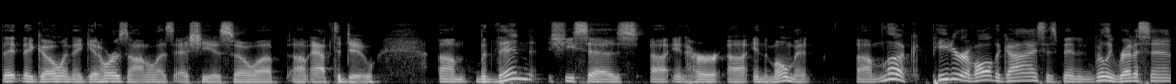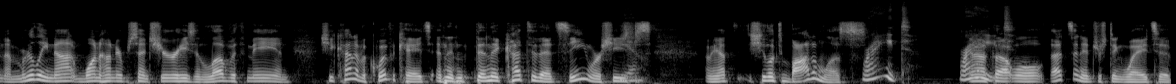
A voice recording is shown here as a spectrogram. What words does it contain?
they, they go and they get horizontal as as she is so uh, um, apt to do um, but then she says uh, in her uh, in the moment um, look, Peter of all the guys has been really reticent. I'm really not 100% sure he's in love with me. And she kind of equivocates. And then, then they cut to that scene where she's, Yeah. just, I mean, I, she looks bottomless. Right. Right. And I thought, well, that's an interesting way to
